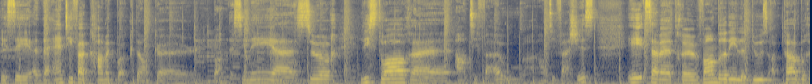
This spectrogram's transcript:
et c'est euh, The Antifa Comic Book, donc une bande dessinée sur l'histoire Antifa ou antifasciste. Et ça va être vendredi le 12 octobre,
